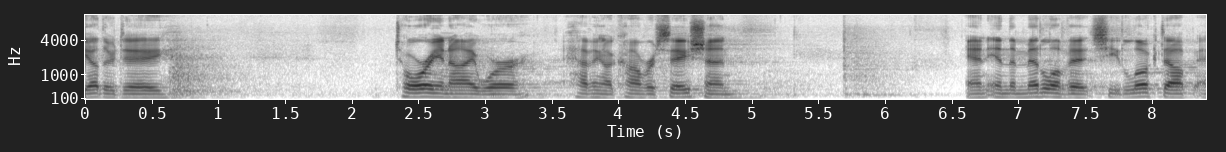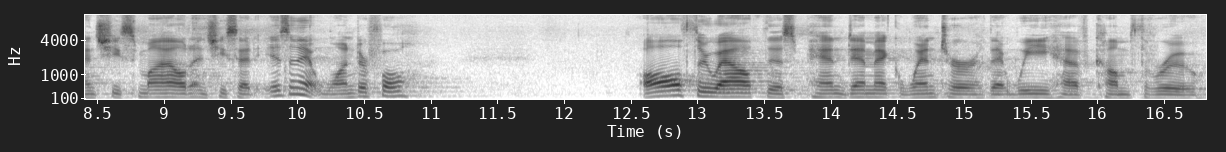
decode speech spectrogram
the other day, Tori and I were having a conversation, and in the middle of it, she looked up and she smiled and she said, Isn't it wonderful? All throughout this pandemic winter that we have come through,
